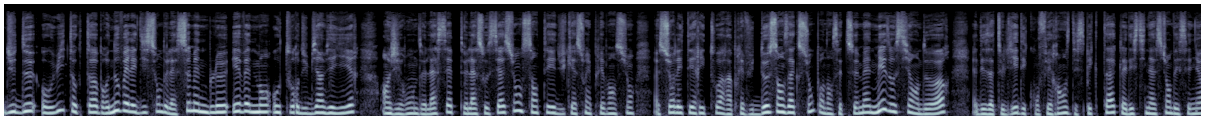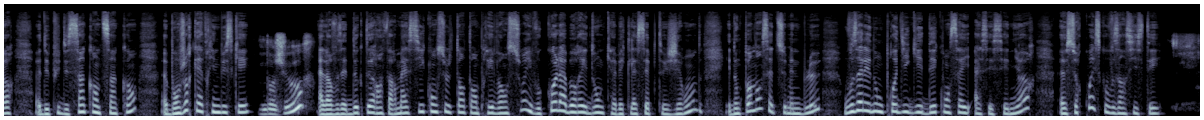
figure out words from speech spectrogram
Du 2 au 8 octobre, nouvelle édition de la Semaine Bleue, événement autour du bien vieillir. En Gironde, l'ACEPT, l'association Santé, Éducation et Prévention euh, sur les territoires, a prévu 200 actions pendant cette semaine, mais aussi en dehors, euh, des ateliers, des conférences, des spectacles à destination des seniors euh, de plus de 55 ans. Bonjour Catherine Busquet. Bonjour. Alors vous êtes docteur en pharmacie, consultante en prévention et vous collaborez donc avec l'ACEPT Gironde. Et donc pendant cette Semaine Bleue, vous allez donc prodiguer des conseils à ces seniors. sur quoi est-ce que vous insistez?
